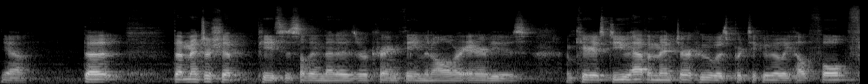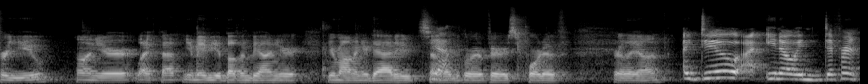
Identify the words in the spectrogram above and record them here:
yeah the that mentorship piece is something that is a recurring theme in all of our interviews. I'm curious, do you have a mentor who was particularly helpful for you on your life path? You know, maybe above and beyond your, your mom and your dad who sound Yeah. like were very supportive early on. I do, you know, in different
